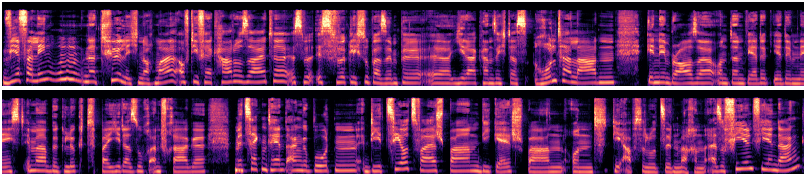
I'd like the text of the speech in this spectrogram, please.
wir verlinken natürlich nochmal auf die Fercado-Seite. Es ist wirklich super simpel. Äh, jeder kann sich das runterladen in den Browser und dann werdet ihr demnächst immer beglückt bei jeder Suchanfrage mit Secondhand-Angeboten, die CO2 sparen, die Geld sparen und die absolut Sinn machen. Also vielen, vielen Dank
